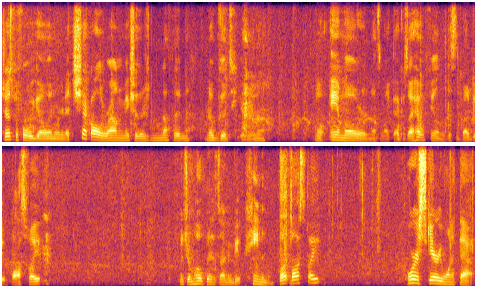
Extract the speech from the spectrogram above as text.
Just before we go in, we're gonna check all around and make sure there's nothing, no goods here, you know? No ammo or nothing like that, because I have a feeling that this is about to be a boss fight. Which I'm hoping it's not going to be a pain in the butt boss fight. Or a scary one at that.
